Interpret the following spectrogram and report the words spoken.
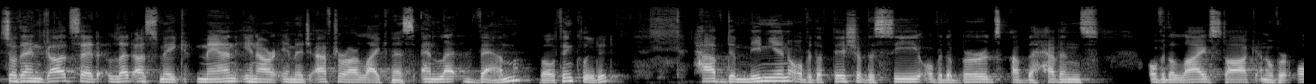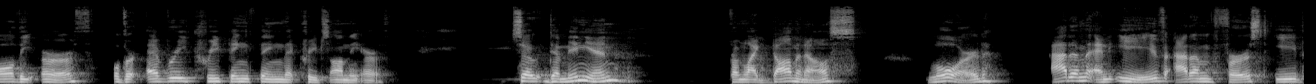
So then God said, let us make man in our image after our likeness and let them, both included, have dominion over the fish of the sea, over the birds of the heavens, over the livestock, and over all the earth, over every creeping thing that creeps on the earth. So dominion, from like dominus, Lord, Adam and Eve, Adam first, Eve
